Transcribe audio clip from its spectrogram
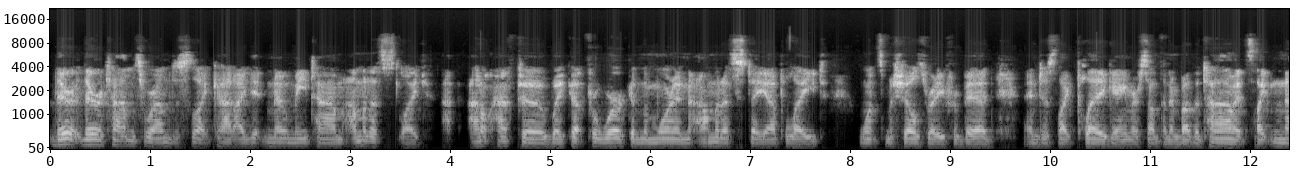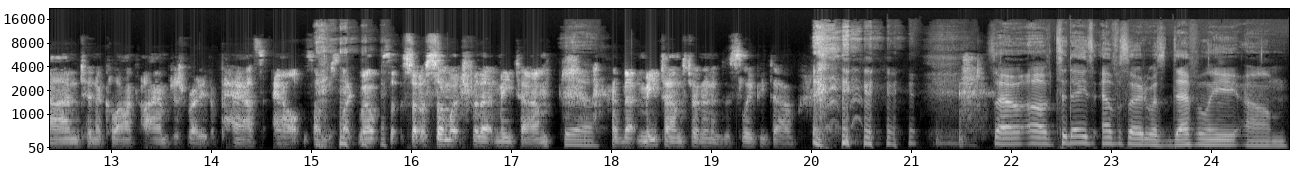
there there are times where I'm just like, God, I get no me time. I'm gonna like, I don't have to wake up for work in the morning. I'm gonna stay up late once Michelle's ready for bed and just like play a game or something. And by the time it's like nine, ten o'clock, I am just ready to pass out. So I'm just like, well, so, so, so much for that me time. Yeah. that me time's turning into sleepy time. so uh, today's episode was definitely um,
